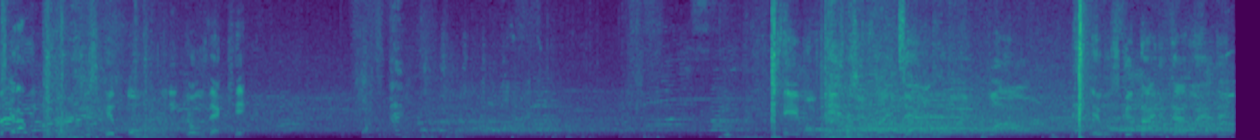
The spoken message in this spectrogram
Look at how he turns his hip over when he throws that kick. Came of engine right there, boy. Wow. It was a good night if that landed.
